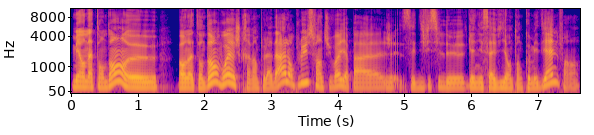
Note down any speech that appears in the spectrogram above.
Mais en attendant, euh, bah, en attendant, ouais, je crève un peu la dalle en plus. Enfin, tu vois, y a pas, c'est difficile de gagner sa vie en tant que comédienne. Enfin,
